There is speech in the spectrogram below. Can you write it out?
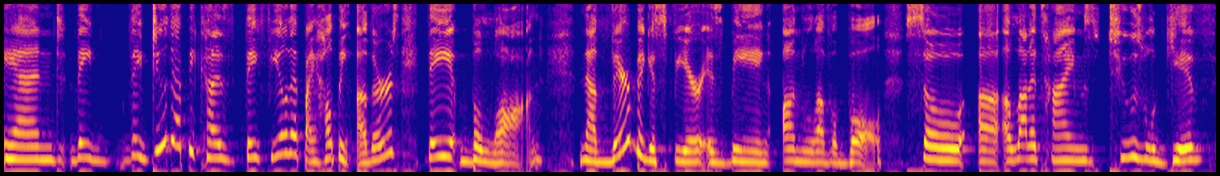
And they, they do that because they feel that by helping others, they belong. Now, their biggest fear is being unlovable. So uh, a lot of times twos will give,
